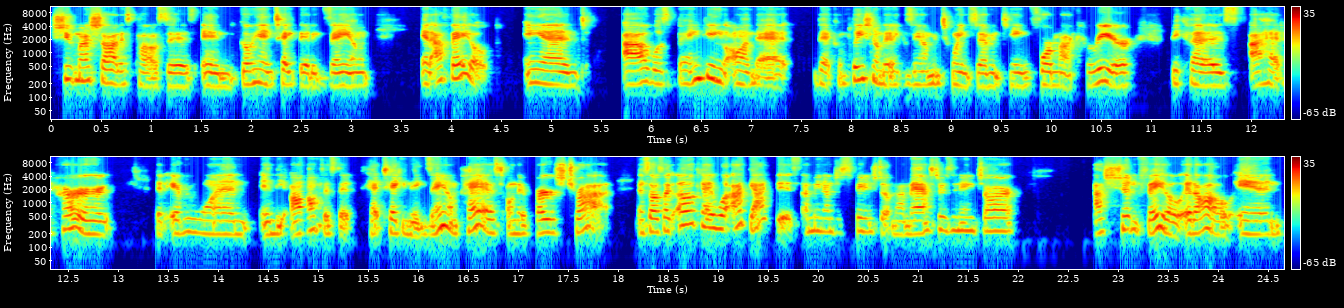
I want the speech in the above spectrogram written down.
shoot my shot, as Paul says, and go ahead and take that exam. And I failed. And I was banking on that that completion of that exam in 2017 for my career because I had heard that everyone in the office that had taken the exam passed on their first try. And so I was like, oh, okay, well, I got this. I mean, I just finished up my master's in HR. I shouldn't fail at all. And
